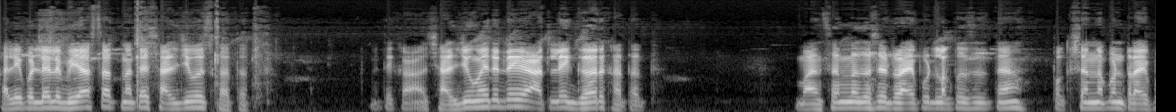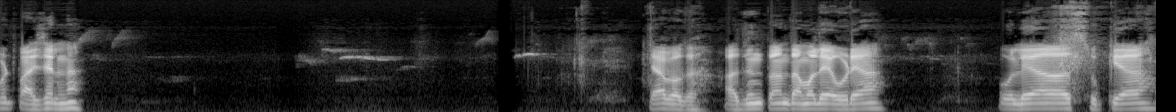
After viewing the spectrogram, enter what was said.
खाली पडलेले बिया असतात ना त्या शालजीवच खातात. ते का शालजीव माहिती ते आतले घर खातात. माणसांना जसे ड्रायफ्रूट लागतं तसं त्या पक्ष्यांना पण ड्रायफ्रूट पाहिजे ना. या बघा अजूनपर्यंत आम्हाला एवढ्या ओल्या सुक्या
